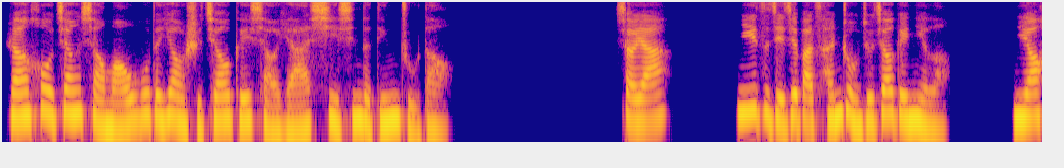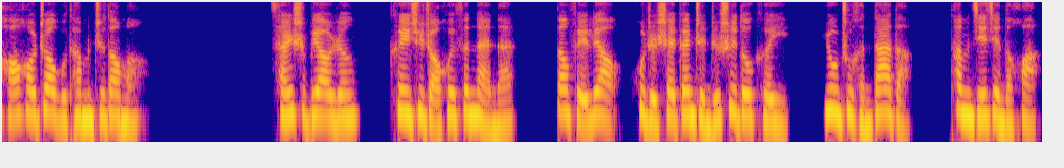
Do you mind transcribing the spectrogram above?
然后将小茅屋的钥匙交给小牙，细心的叮嘱道：“小牙，妮子姐姐把蚕种就交给你了，你要好好照顾它们，知道吗？蚕食不要扔，可以去找慧芬奶奶当肥料，或者晒干枕着睡都可以，用处很大的。它们节俭的话，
